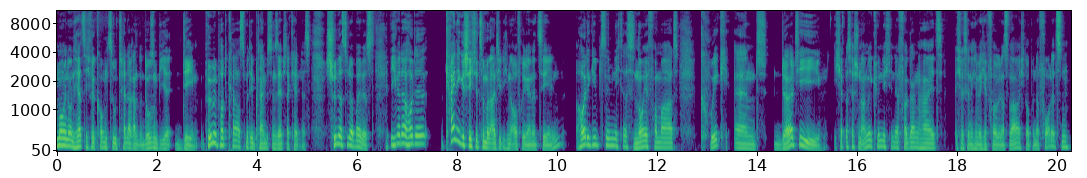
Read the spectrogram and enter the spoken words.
Moin und herzlich willkommen zu Tellerrand und Dosenbier, dem Pöbel-Podcast mit dem kleinen bisschen Selbsterkenntnis. Schön, dass du dabei bist. Ich werde heute keine Geschichte zu meinen alltäglichen Aufregern erzählen. Heute gibt es nämlich das neue Format Quick and Dirty. Ich habe das ja schon angekündigt in der Vergangenheit. Ich weiß gar nicht, in welcher Folge das war. Ich glaube, in der vorletzten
